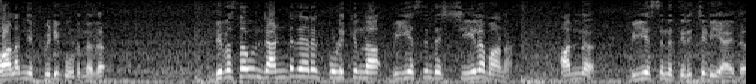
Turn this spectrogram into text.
വളഞ്ഞ് പിടികൂടുന്നത്. ദിവസവും രണ്ടു നേരം കുളിക്കുന്ന വി എസിന്റെ ശീലമാണ് അന്ന് വി എസിന് തിരിച്ചടിയായത്.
